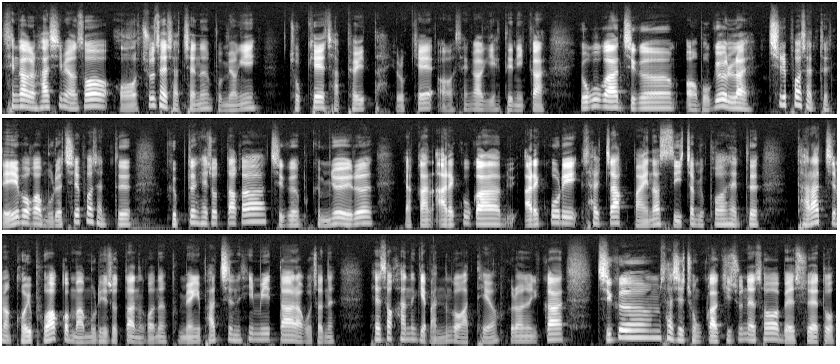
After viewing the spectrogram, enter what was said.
생각을 하시면서 어 추세 자체는 분명히 좋게 잡혀 있다 이렇게 어 생각이 드니까 요 구간 지금 어 목요일 날 7% 네이버가 무려 7% 급등해 줬다가 지금 금요일은 약간 아래 구간 아래 꼬리 살짝 마이너스 2.6% 달았지만 거의 보합권 마무리해 줬다는 거는 분명히 받치는 힘이 있다라고 저는 해석하는 게 맞는 것 같아요. 그러니까 지금 사실 종가 기준에서 매수해도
